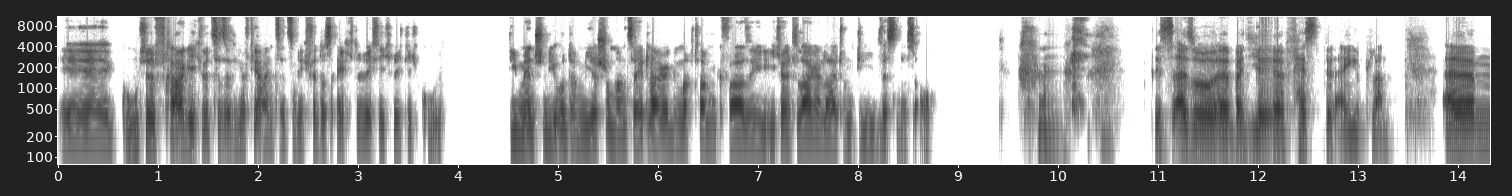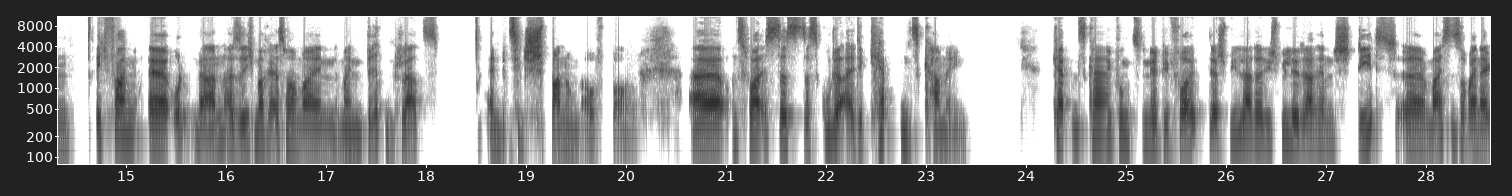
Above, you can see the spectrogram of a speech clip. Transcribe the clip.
Äh, gute Frage. Ich würde es tatsächlich auf die 1 setzen. Ich finde das echt richtig, richtig cool. Die Menschen, die unter mir schon mal ein Zeltlager gemacht haben, quasi ich als Lagerleitung, die wissen das auch. ist also äh, bei dir fest mit eingeplant. Ähm, ich fange äh, unten an. Also ich mache erstmal meinen, meinen dritten Platz. Ein bisschen Spannung aufbauen. Äh, und zwar ist das das gute alte Captain's Coming. Captain's Coming funktioniert wie folgt. Der Spielleiter, die Spielleiterin steht äh, meistens auf einer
